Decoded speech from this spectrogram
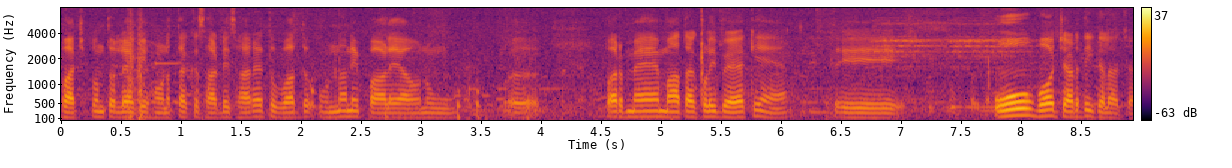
ਬਚਪਨ ਤੋਂ ਲੈ ਕੇ ਹੁਣ ਤੱਕ ਸਾਡੇ ਸਾਰਿਆਂ ਤੋਂ ਵੱਧ ਉਹਨਾਂ ਨੇ ਪਾਲਿਆ ਉਹਨੂੰ ਪਰ ਮੈਂ ਮਾਤਾ ਕੋਲੇ ਬਹਿ ਕੇ ਆਇਆ ਤੇ ਉਹ ਬਹੁਤ ਚੜ੍ਹਦੀ ਕਲਾ ਚ ਆ।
